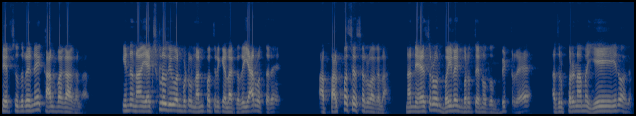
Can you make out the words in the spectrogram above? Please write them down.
ಸೇರಿಸಿದ್ರೇ ಕಾಲ್ಭಾಗ ಆಗಲ್ಲ. ಇನ್ನು ನಾ ಎಕ್ಸ್ಕ್ಲೂಸಿವ್ ಅಂದ್ಬಿಟ್ಟು ನನ್ನ ಪತ್ರಿಕೆಯಲ್ಲಿ ಹಾಕಿದ್ರೆ ಯಾರು ಓದ್ತಾರೆ? ಆ ಪರ್ಪಸ್ಸೇ ಸರ್ವ್ ಆಗಲ್ಲ. ನನ್ನ ಹೆಸರು ಒಂದು ಬೈಲೈನ್ ಬರುತ್ತೆ ಅನ್ನೋದೊಂದು ಬಿಟ್ಟರೆ ಅದ್ರ ಪರಿಣಾಮ ಏನೂ ಆಗಲ್ಲ.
